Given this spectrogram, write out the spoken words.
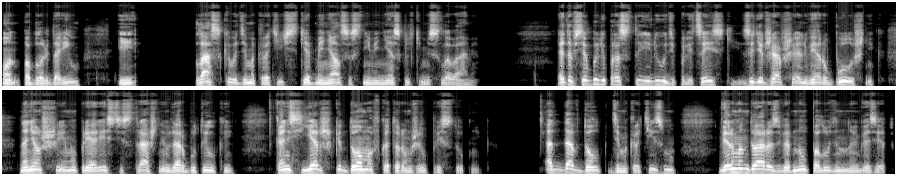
Он поблагодарил и ласково демократически обменялся с ними несколькими словами. Это все были простые люди, полицейский, задержавший Альверу булочник, нанесший ему при аресте страшный удар бутылкой, консьержка дома, в котором жил преступник. Отдав долг демократизму, Вермандуа развернул полуденную газету.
